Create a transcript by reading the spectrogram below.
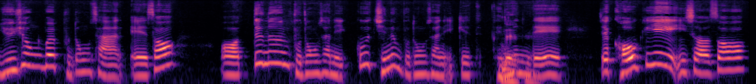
유형별 부동산에서 어, 뜨는 부동산이 있고 지는 부동산이 있게 됐는데 이제 거기에 있어서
